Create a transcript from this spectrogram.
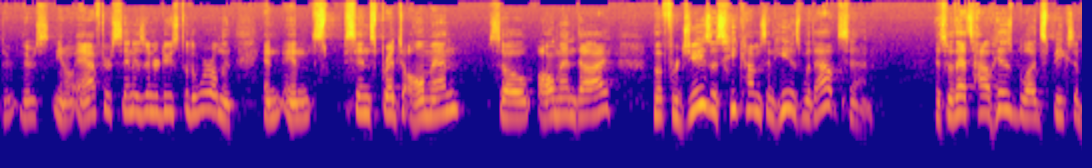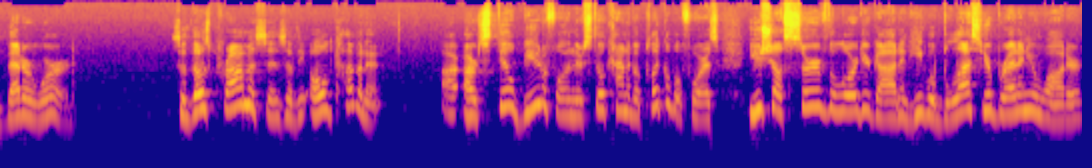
There, there's, you know, after sin is introduced to the world and, and, and sin spread to all men, so all men die. But for Jesus, he comes and he is without sin. And so that's how his blood speaks a better word. So those promises of the old covenant are, are still beautiful and they're still kind of applicable for us. You shall serve the Lord your God, and he will bless your bread and your water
